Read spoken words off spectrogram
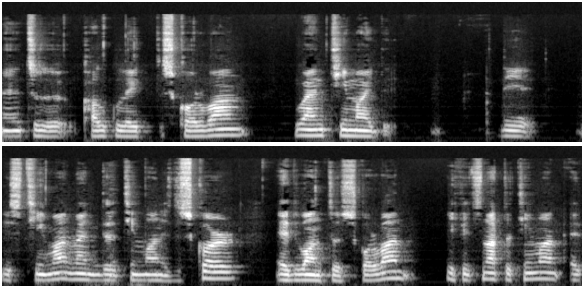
uh, to calculate score 1 when team ID the is team 1 when the team 1 is the score add 1 to score 1 if it's not the team 1 add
